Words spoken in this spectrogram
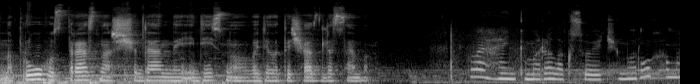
напругу, стрес наш щоденний і дійсно виділити час для себе. Легенькими релаксуючими рухами.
